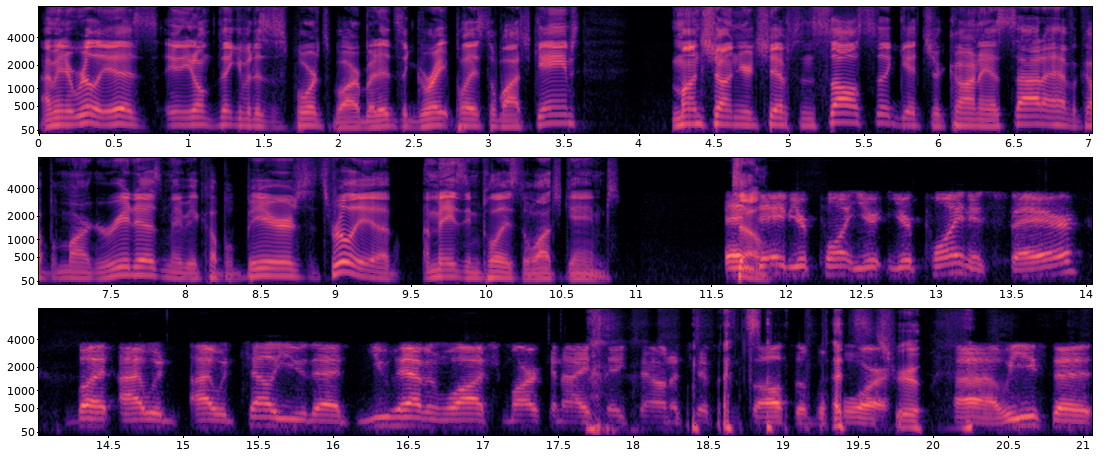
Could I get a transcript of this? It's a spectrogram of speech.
I mean, it really is. You don't think of it as a sports bar, but it's a great place to watch games. Munch on your chips and salsa, get your carne asada, have a couple margaritas, maybe a couple beers. It's really an amazing place to watch games. And So- Dave, your point your your point is fair, but I would I would tell you that you haven't watched Mark and I take down a chips and salsa before. That's true. Uh, we used to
